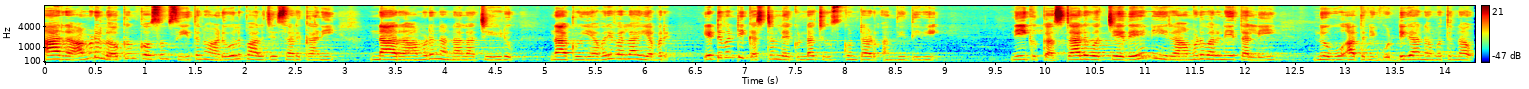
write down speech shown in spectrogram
ఆ రాముడు లోకం కోసం సీతను అడవులు పాలు చేశాడు కానీ నా రాముడు నన్ను అలా చేయడు. నాకు ఎవరి వల్ల ఎవరి ఎటువంటి కష్టం లేకుండా చూసుకుంటాడు అంది దివి. నీకు కష్టాలు వచ్చేదే నీ రాముడు వలనే తల్లి. నువ్వు అతని గుడ్డిగా నమ్ముతున్నావు.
